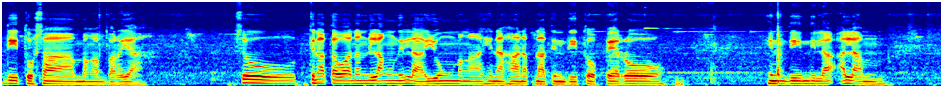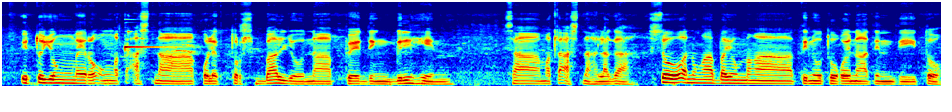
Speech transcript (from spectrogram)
dito sa mga barya. So, tinatawanan lang nila yung mga hinahanap natin dito pero hindi nila alam ito yung mayroong mataas na collector's value na pwedeng bilhin sa mataas na halaga. So ano nga ba yung mga tinutukoy natin dito?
